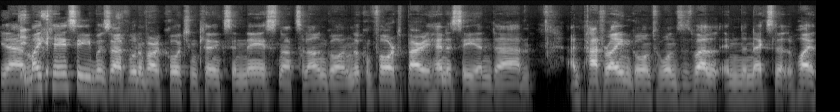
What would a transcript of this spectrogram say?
Yeah, Mike Casey was at one of our coaching clinics in Naas not so long ago. I'm looking forward to Barry Hennessy and um, and Pat Ryan going to ones as well in the next little while.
